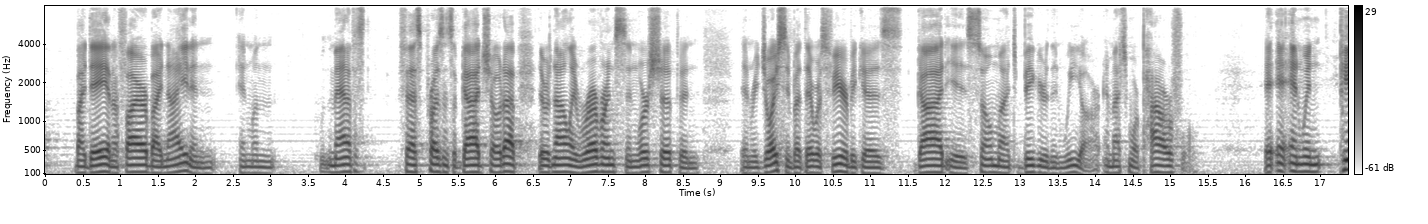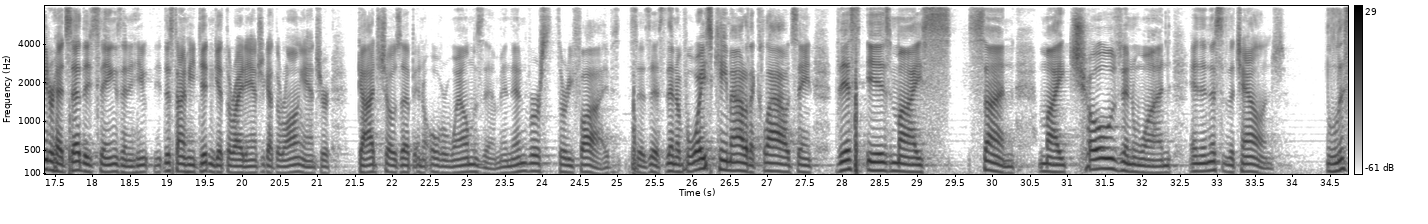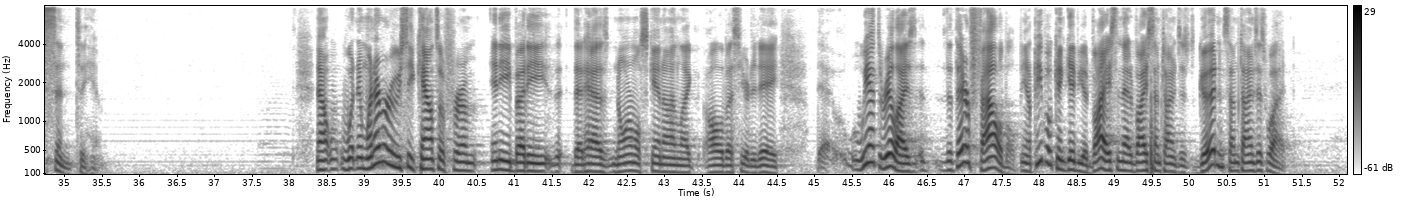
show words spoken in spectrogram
by day and a fire by night, and, and when the manifest presence of God showed up, there was not only reverence and worship and, and rejoicing, but there was fear because God is so much bigger than we are and much more powerful. And when Peter had said these things, and he, this time he didn't get the right answer, got the wrong answer, God shows up and overwhelms them. And then verse 35 says this Then a voice came out of the cloud saying, This is my son, my chosen one. And then this is the challenge listen to him. Now, whenever we receive counsel from anybody that has normal skin on, like all of us here today, we have to realize that they're fallible. You know, people can give you advice, and that advice sometimes is good, and sometimes it's what?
